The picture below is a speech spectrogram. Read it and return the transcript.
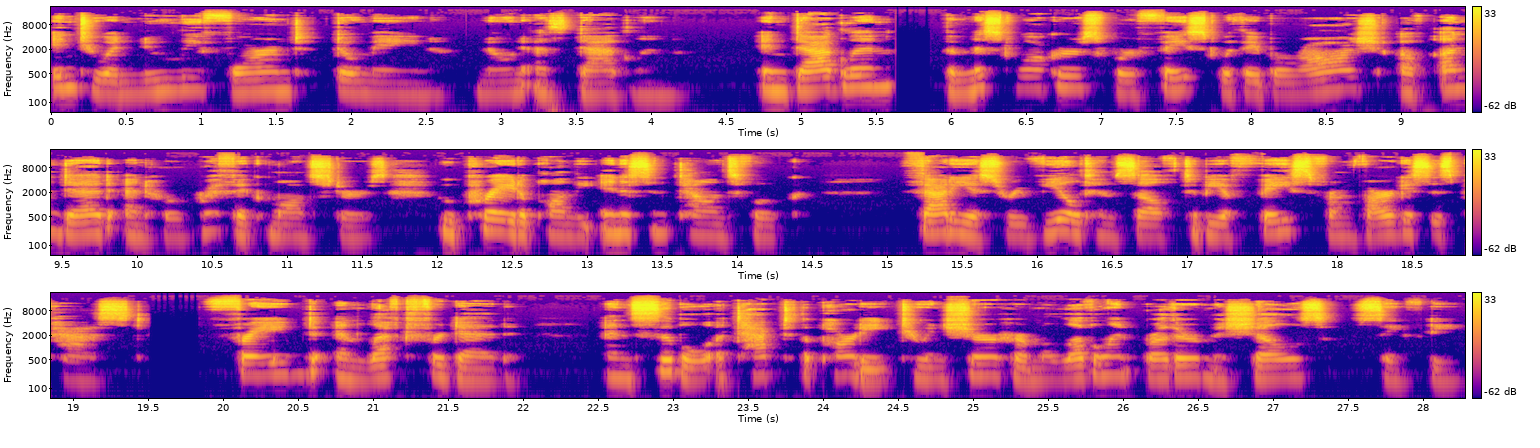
into a newly formed domain known as Daglin. In Daglin, the Mistwalkers were faced with a barrage of undead and horrific monsters who preyed upon the innocent townsfolk. Thaddeus revealed himself to be a face from Vargas's past, framed and left for dead, and Sybil attacked the party to ensure her malevolent brother Michel's safety.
